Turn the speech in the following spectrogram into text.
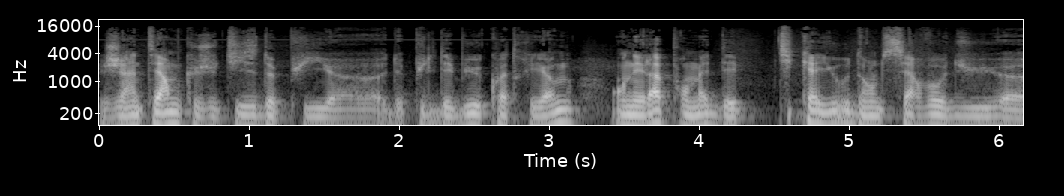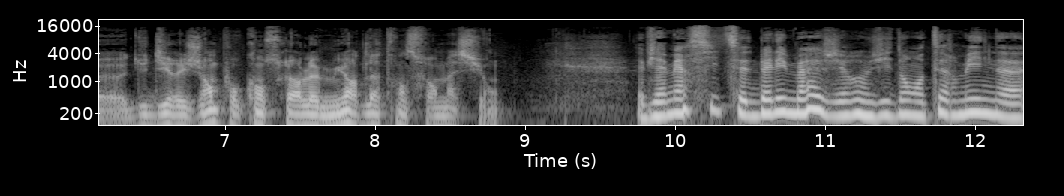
J'ai un terme que j'utilise depuis euh, depuis le début Quatrium. On est là pour mettre des petits cailloux dans le cerveau du euh, du dirigeant pour construire le mur de la transformation. Eh bien, merci de cette belle image, Jérôme Gidon. On termine euh,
